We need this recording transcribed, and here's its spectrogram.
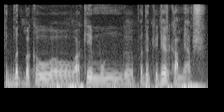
خدمت به کوو او واقعي موږ په دکې ډېر کامیاب شو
